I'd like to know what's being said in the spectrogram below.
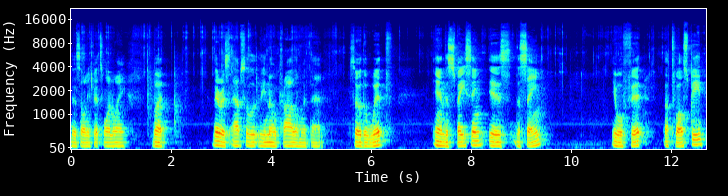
This only fits one way, but there is absolutely no problem with that. So the width and the spacing is the same. It will fit a 12 speed.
